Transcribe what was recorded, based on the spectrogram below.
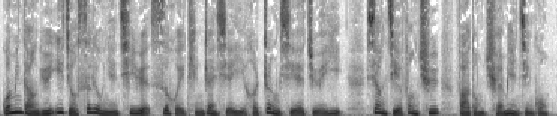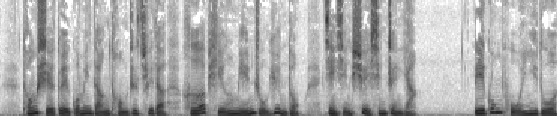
国民党于一九四六年七月撕毁停战协议和政协决议，向解放区发动全面进攻，同时对国民党统治区的和平民主运动进行血腥镇压。李公朴、闻一多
